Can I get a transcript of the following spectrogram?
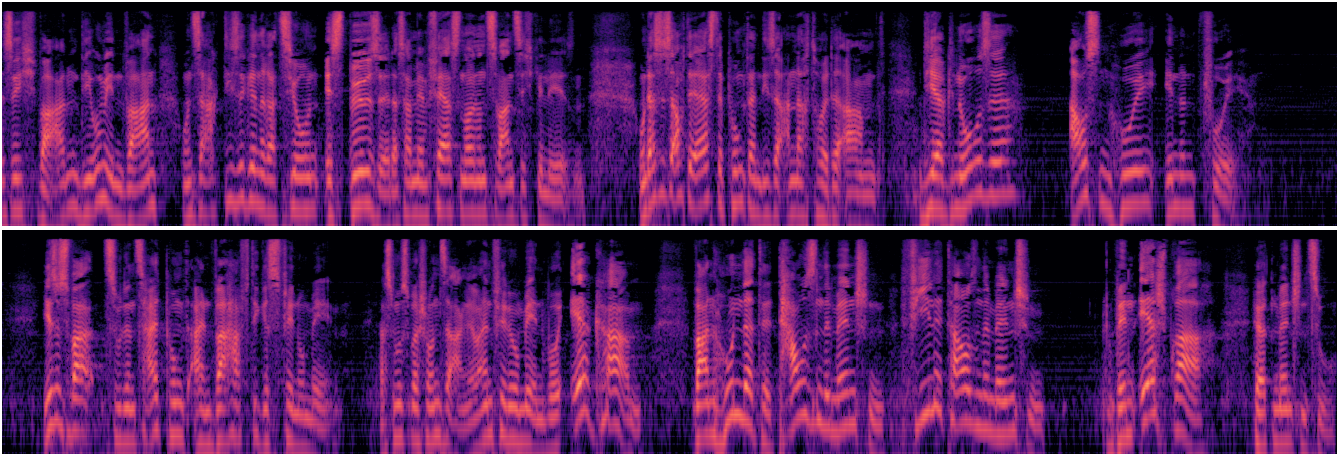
sich waren, die um ihn waren, und sagt, diese Generation ist böse. Das haben wir im Vers 29 gelesen. Und das ist auch der erste Punkt an dieser Andacht heute Abend. Diagnose, außen hui, innen pfui. Jesus war zu dem Zeitpunkt ein wahrhaftiges Phänomen. Das muss man schon sagen. Er war ein Phänomen. Wo er kam, waren Hunderte, Tausende Menschen, viele Tausende Menschen. Wenn er sprach, hörten Menschen zu.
